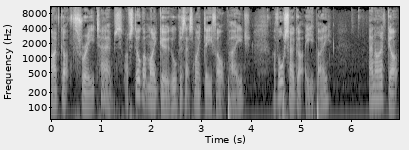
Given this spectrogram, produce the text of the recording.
I've got three tabs. I've still got my Google because that's my default page. I've also got eBay and I've got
